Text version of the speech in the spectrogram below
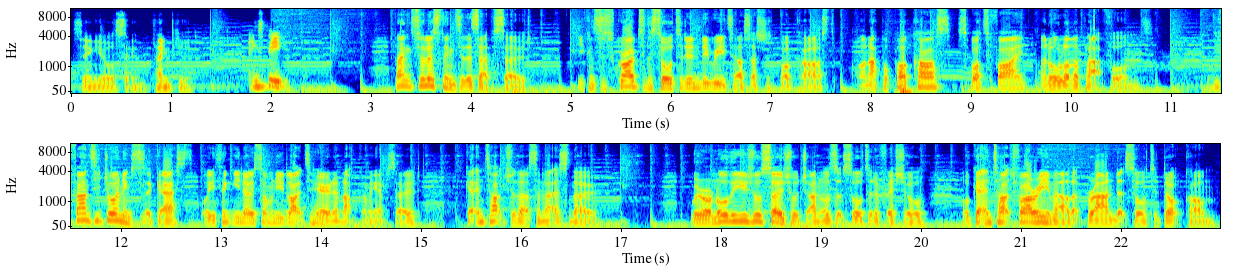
seeing you all soon. Thank you. Thanks, Pete. Thanks for listening to this episode. You can subscribe to the Sorted Indie Retail Sessions podcast on Apple Podcasts, Spotify, and all other platforms. If you fancy joining us as a guest, or you think you know someone you'd like to hear in an upcoming episode, get in touch with us and let us know. We're on all the usual social channels at Sorted Official, or get in touch via email at brand at sorted.com.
